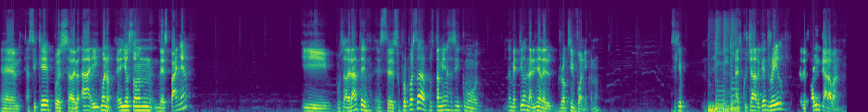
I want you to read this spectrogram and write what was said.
Eh, así que, pues, ah, y bueno, ellos son de España, y pues adelante, este, su propuesta pues también es así como metido en la línea del rock sinfónico, ¿no? Así que a escuchar Get Real de The Flying Caravan.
